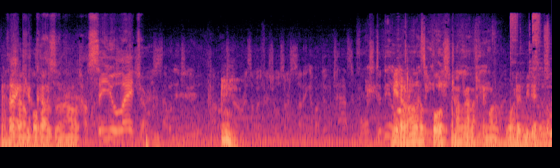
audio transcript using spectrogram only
Voy a sacar Thank you, cousin. I'll see you later. Mira, uno de los juegos que más ganas tengo de jugar en directo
